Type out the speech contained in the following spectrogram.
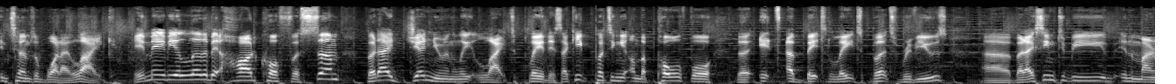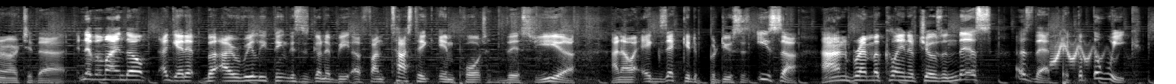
in terms of what I like. It may be a little bit hardcore for some, but I genuinely like to play this. I keep putting it on the poll for the It's a Bit Late But reviews, uh, but I seem to be in the minority there. Never mind though, I get it, but I really think this is going to be a fantastic import this year. And our executive producers Isa and Brent McLean have chosen this as their pick of the week.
